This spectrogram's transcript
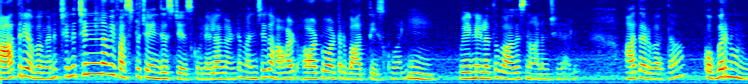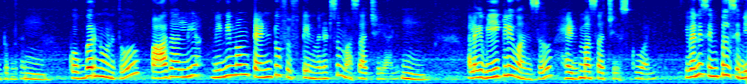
రాత్రి అవ్వగానే చిన్న చిన్నవి ఫస్ట్ చేంజెస్ చేసుకోవాలి. ఎలాగంటే మంచిగా హాట్ హాట్ వాటర్ బాత్ తీసుకోవాలి. వేడి నీళ్ళతో బాగా స్నానం చేయాలి. ఆ తర్వాత కొబ్బరి నూనె ఉంటుంది కదా. కొబ్బరి నూనెతో పాదాలని minimum ten to fifteen minutes massage చేయాలి. అలాగే వీక్లీ వన్స్ హెడ్ మసాజ్ చేసుకోవాలి. ఇవన్నీ సింపుల్ సింపుల్.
